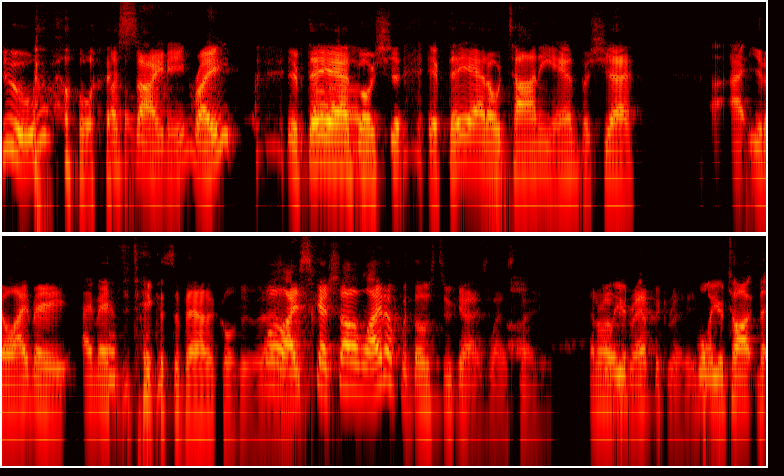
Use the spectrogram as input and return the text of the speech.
to oh, well. a signing, right? If they um, add Bichette, if they add Ohtani and Bichette, I, you know, I may, I may have to take a sabbatical, dude. Well, I, I sketched out a lineup with those two guys last uh, night. I don't well, have the graphic ready. Well, you're talking.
